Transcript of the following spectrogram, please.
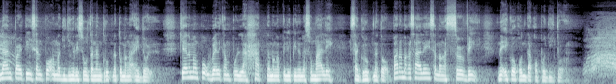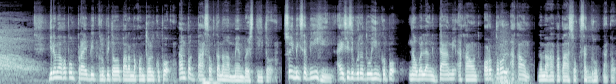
Non-partisan po ang magiging resulta ng group na to mga idol. Kaya naman po welcome po lahat ng mga Pilipino na sumali sa group na to para makasali sa mga survey na ikokondak ko po dito. Ginawa ko pong private group ito para makontrol ko po ang pagpasok ng mga members dito. So ibig sabihin ay sisiguraduhin ko po na walang dummy account or troll account na makakapasok sa group na to.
